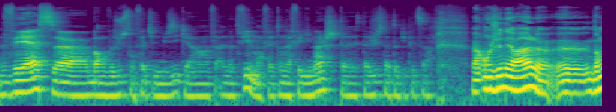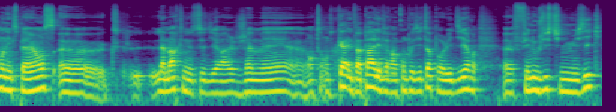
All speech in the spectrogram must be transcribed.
VS, euh, bah, on veut juste en fait une musique à, notre film. En fait, on a fait l'image, t'as t'as juste à t'occuper de ça. Ben, en général, euh, dans mon expérience, la marque ne se dira jamais, en, tout cas, elle va pas aller vers un compositeur pour lui dire fais-nous juste une musique,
